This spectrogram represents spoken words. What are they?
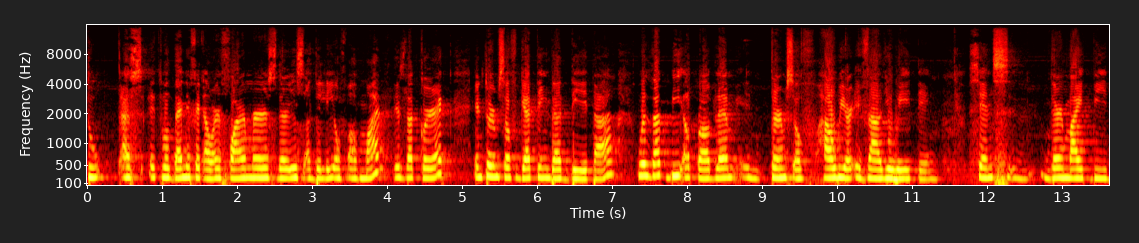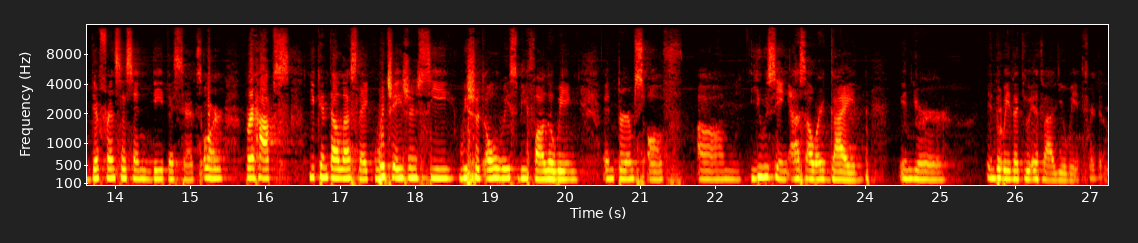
to as it will benefit our farmers there is a delay of a month is that correct? In terms of getting the data will that be a problem in terms of how we are evaluating since there might be differences in data sets? Or perhaps you can tell us like which agency we should always be following in terms of um, using as our guide in your in the way that you evaluate for them.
